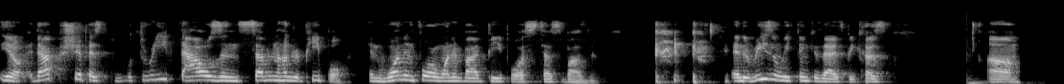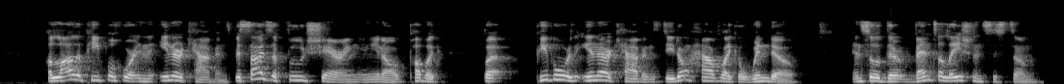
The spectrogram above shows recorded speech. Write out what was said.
you know that ship has 3,700 people, and one in four, one in five people has tested positive. and the reason we think of that is because um, a lot of the people who are in the inner cabins, besides the food sharing and you know public, but people who are in our cabins, they don't have like a window, and so their ventilation system.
